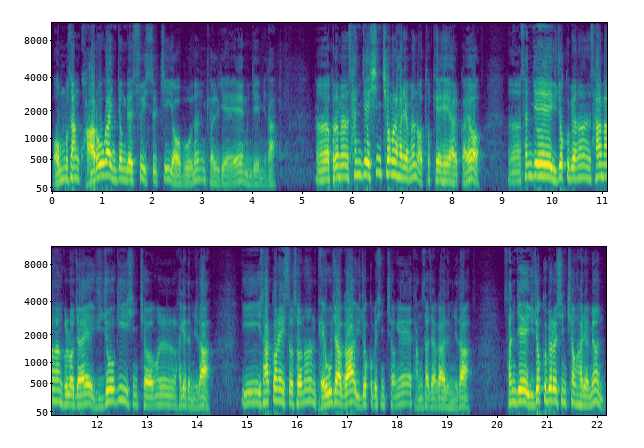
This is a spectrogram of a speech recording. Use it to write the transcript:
업무상 과로가 인정될 수 있을지 여부는 별개의 문제입니다. 어, 그러면 산재 신청을 하려면 어떻게 해야 할까요? 어, 산재 유족급여는 사망한 근로자의 유족이 신청을 하게 됩니다. 이 사건에 있어서는 배우자가 유족급여 신청의 당사자가 됩니다. 산재 유족급여를 신청하려면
